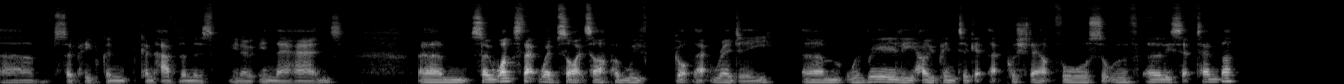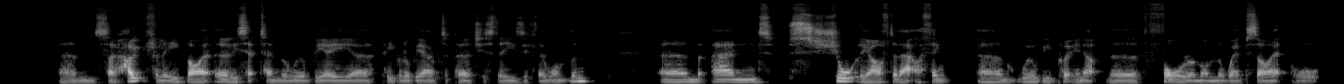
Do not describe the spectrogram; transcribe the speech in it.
um, so people can can have them as you know in their hands. Um, so once that website's up and we've got that ready, um, we're really hoping to get that pushed out for sort of early September. Um, so hopefully by early September, we'll be uh, people will be able to purchase these if they want them. Um, and shortly after that, I think um, we'll be putting up the forum on the website, or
